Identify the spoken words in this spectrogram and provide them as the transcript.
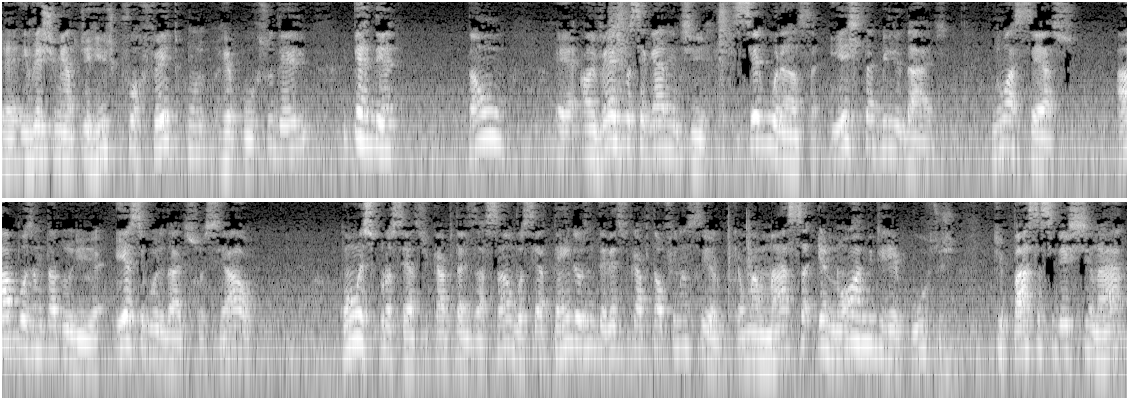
é, investimento de risco for feito com o recurso dele e perder. Então, é, ao invés de você garantir segurança e estabilidade no acesso à aposentadoria e à seguridade social, com esse processo de capitalização, você atende aos interesses do capital financeiro, que é uma massa enorme de recursos que passa a se destinar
